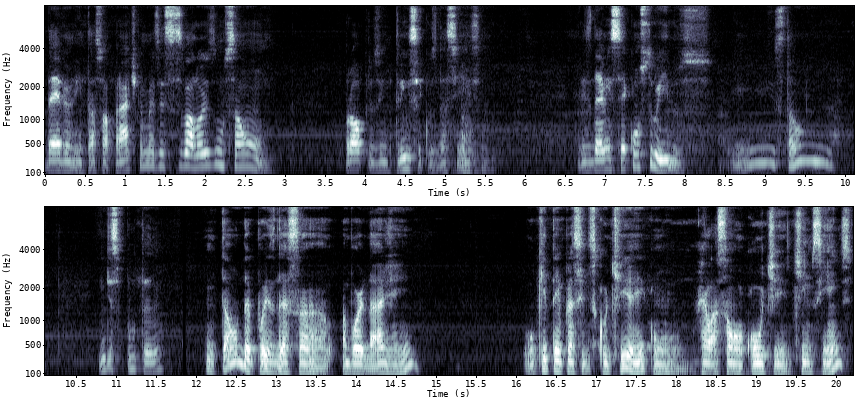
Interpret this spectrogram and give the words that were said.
devem orientar sua prática, mas esses valores não são próprios, intrínsecos da ciência. Eles devem ser construídos e estão em disputa. Né? Então, depois dessa abordagem o que tem para se discutir aí com relação ao coach Team Ciência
